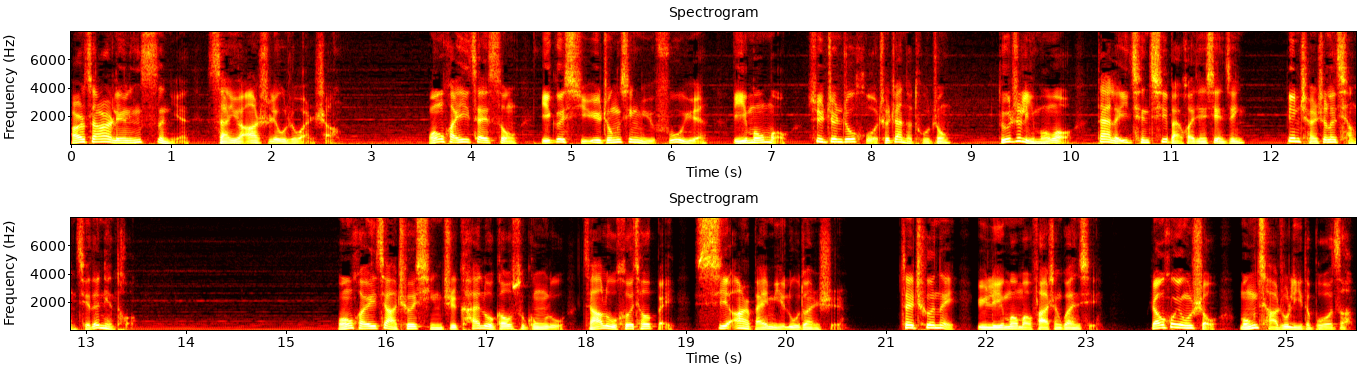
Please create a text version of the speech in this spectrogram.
而在二零零四年三月二十六日晚上，王怀义在送一个洗浴中心女服务员李某某去郑州火车站的途中，得知李某某带了一千七百块钱现金，便产生了抢劫的念头。王怀义驾车行至开洛高速公路夹路河桥北西二百米路段时，在车内与李某某发生关系，然后用手猛卡住李的脖子，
